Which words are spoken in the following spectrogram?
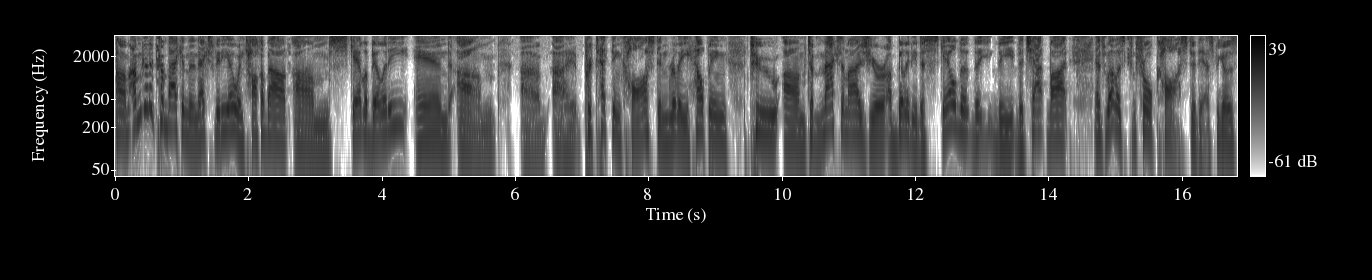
Um, I'm going to come back in the next video and talk about um, scalability and um, uh, uh, protecting cost and really helping to um, to maximize your ability to scale the the the, the chatbot as well as control cost to this. Because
